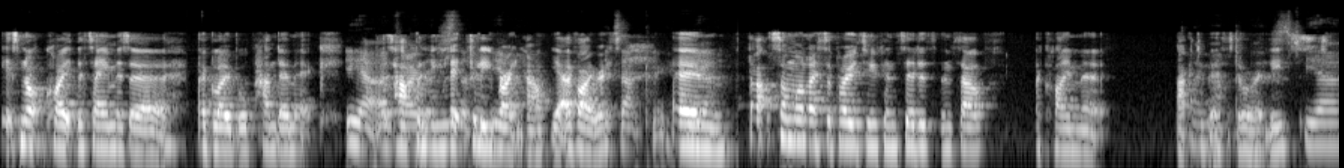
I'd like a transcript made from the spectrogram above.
it's not quite the same as a, a global pandemic yeah, that's happening virus that- literally yeah, right now yeah a virus Exactly. um yeah. that's someone i suppose who considers themselves a climate Climate activist or at least Yeah.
